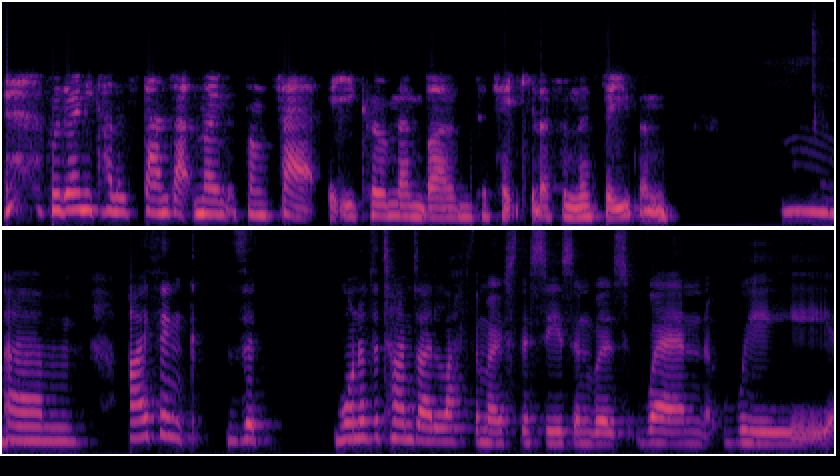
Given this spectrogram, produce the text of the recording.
Were there any kind of standout moments on set that you can remember in particular from this season? Hmm. Um, I think the one of the times I laughed the most this season was when we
